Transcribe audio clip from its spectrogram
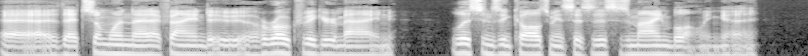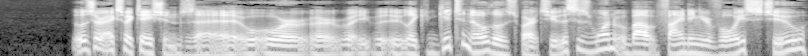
Uh, that someone that I find a heroic figure of mine listens and calls me and says, this is mind blowing. Uh, those are expectations, uh, or, or, like get to know those parts of you. This is one about finding your voice too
